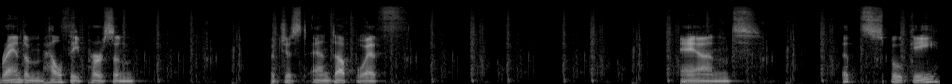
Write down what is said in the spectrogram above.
random healthy person would just end up with. And it's spooky.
